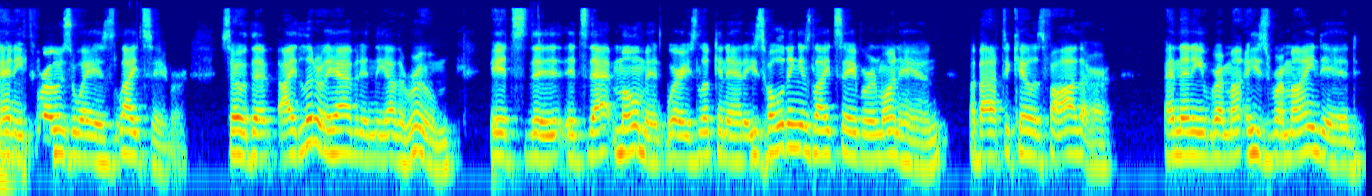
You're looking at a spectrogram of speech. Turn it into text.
And he throws away his lightsaber. So that I literally have it in the other room. It's the it's that moment where he's looking at it. He's holding his lightsaber in one hand, about to kill his father, and then he remi- he's reminded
